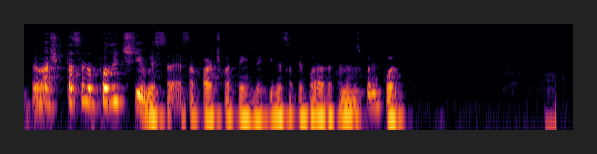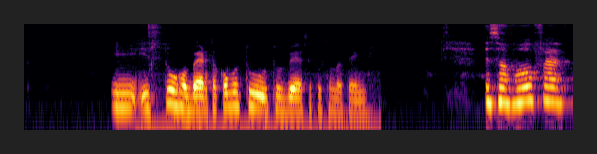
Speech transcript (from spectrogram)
Então eu acho que está sendo positivo essa, essa parte que atende aqui nessa temporada, pelo menos por enquanto. E, e tu, Roberta, como tu, tu vê essa questão da Tende? Eu só vou fa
